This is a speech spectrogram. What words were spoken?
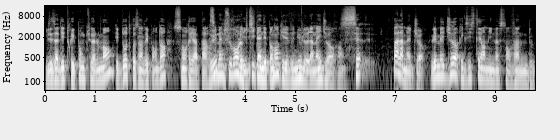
Il les a détruits ponctuellement et d'autres indépendants sont réapparus. C'est même souvent le petit indépendant qui est devenu le, la major. Pas la major. Les majors existaient en 1922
